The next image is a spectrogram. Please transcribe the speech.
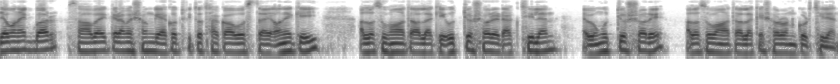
যেমন একবার সাহাবাই কেরামের সঙ্গে একত্রিত থাকা অবস্থায় অনেকেই আল্লাহ সুহামতাল্লাহকে উচ্চস্বরে ডাকছিলেন এবং উচ্চস্বরে আল্লাহ সুহামতাল্লাহকে স্মরণ করছিলেন।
